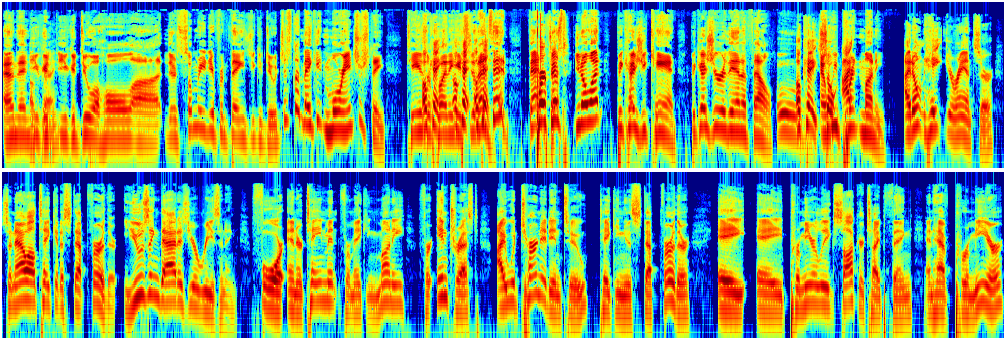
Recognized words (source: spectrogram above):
and then you Okay. could you could do a whole. Uh, there's so many different things you could do just to make it more interesting. Teams Okay, are playing okay, against you. okay. That's it. That, Perfect. Just, you know what? Because you can. Because you're in the NFL. Okay, and so we I- print money. I don't hate your answer, so now I'll take it a step further. Using that as your reasoning for entertainment, for making money, for interest, I would turn it into taking this step further a a Premier League soccer type thing and have Premier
